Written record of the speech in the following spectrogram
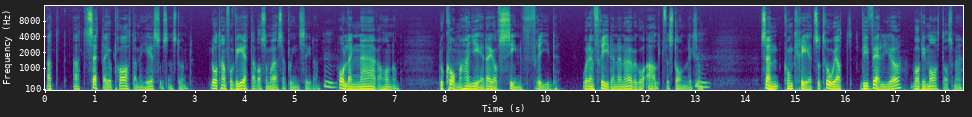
Att, att sätta dig och prata med Jesus en stund. Låt han få veta vad som rör sig på insidan. Mm. Håll dig nära honom. Då kommer han ge dig av sin frid. Och den friden den övergår allt förstånd liksom. Mm. Sen konkret så tror jag att vi väljer vad vi matar oss med Mm.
